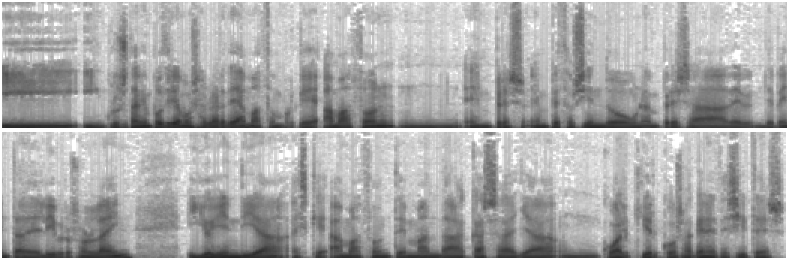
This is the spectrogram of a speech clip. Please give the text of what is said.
Y incluso también podríamos hablar de Amazon, porque Amazon mm, empezó siendo una empresa de, venta de libros online y hoy en día es que Amazon te manda a casa ya mm, cualquier cosa que necesites.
